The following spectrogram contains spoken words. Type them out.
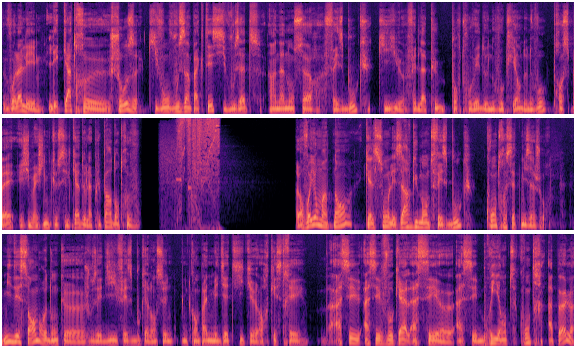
Voilà les, les quatre euh, choses qui vont vous impacter si vous êtes un annonceur Facebook qui euh, fait de la pub pour trouver de nouveaux clients, de nouveaux prospects. J'imagine que c'est le cas de la plupart d'entre vous. Alors voyons maintenant quels sont les arguments de Facebook contre cette mise à jour. Mi-décembre, donc euh, je vous ai dit, Facebook a lancé une, campagne médiatique euh, orchestrée assez, assez vocale, assez, euh, assez bruyante contre Apple.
